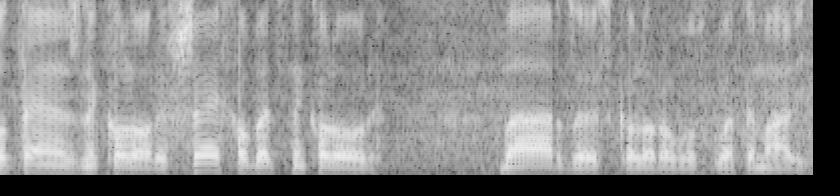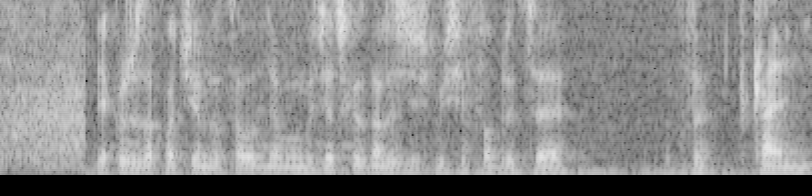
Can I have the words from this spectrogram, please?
Potężne kolory, wszechobecne kolory. Bardzo jest kolorowo w Gwatemali. Jako, że zapłaciłem za całodniową wycieczkę, znaleźliśmy się w fabryce, w tkalni,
